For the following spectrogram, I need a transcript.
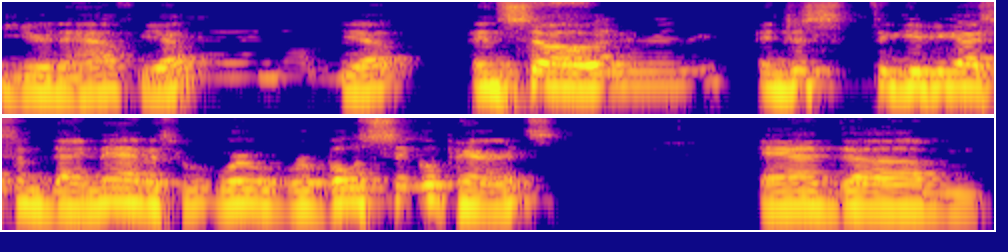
year and a half, yep, I don't know. Yep. And so Somewhere in there. and just to give you guys some dynamics, we're we're both single parents, and um,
